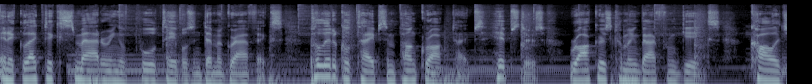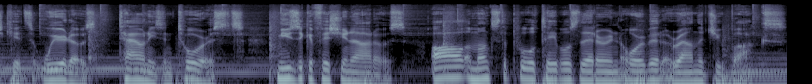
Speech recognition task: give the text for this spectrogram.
An eclectic smattering of pool tables and demographics, political types and punk rock types, hipsters, rockers coming back from gigs, college kids, weirdos, townies, and tourists, music aficionados, all amongst the pool tables that are in orbit around the jukebox.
